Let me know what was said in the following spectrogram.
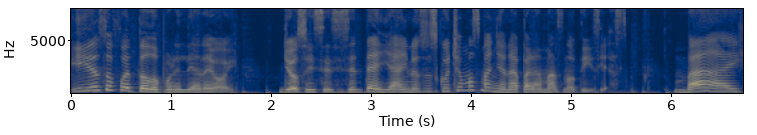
Y eso fue todo por el día de hoy. Yo soy Ceci Centella y nos escuchamos mañana para más noticias. Bye.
